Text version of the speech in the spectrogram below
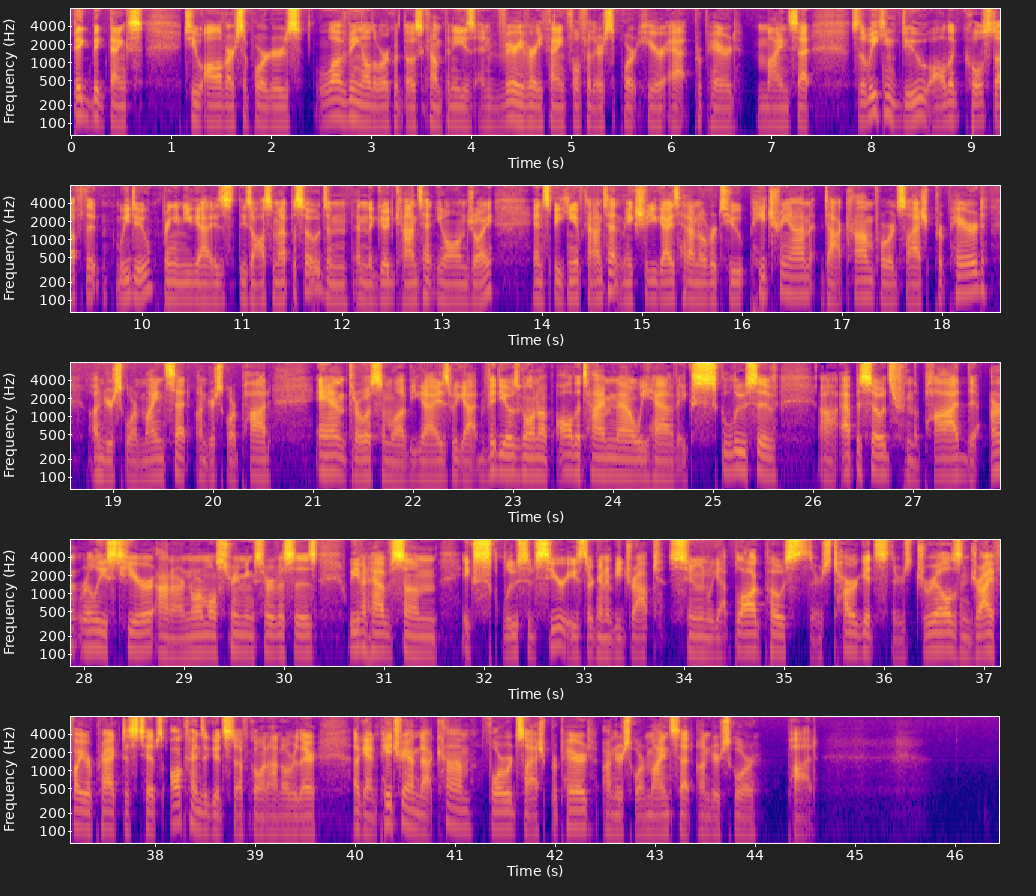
Big, big thanks to all of our supporters. Love being able to work with those companies and very, very thankful for their support here at Prepared Mindset so that we can do all the cool stuff that we do, bringing you guys these awesome episodes and, and the good content you all enjoy. And speaking of content, make sure you guys head on over to patreon.com forward slash prepared underscore mindset underscore pod and throw us some love, you guys. We got videos going up all the time now. We have exclusive uh, episodes from the pod that aren't released here on our normal streaming services. We even have some exclusive series. They're going to be dropped soon. We got blog posts, there's targets, there's drills and dry fire practice tips, all kinds of good stuff going on over there. Again, patreon.com forward slash prepared underscore mindset underscore pod.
